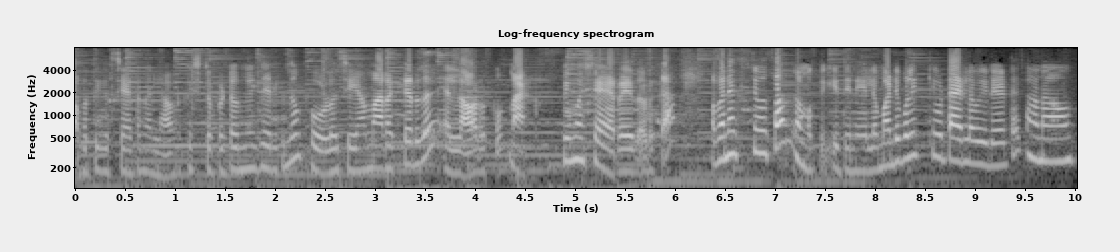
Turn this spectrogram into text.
അപ്പോൾ തീർച്ചയായിട്ടും എല്ലാവർക്കും ഇഷ്ടപ്പെട്ടെന്ന് വിചാരിക്കുന്നു. ഫോളോ ചെയ്യാൻ മറക്കരുത്. എല്ലാവർക്കും മാക്സിമം ഷെയർ ചെയ്ത് കൊടുക്കുക. അപ്പോൾ നെക്സ്റ്റ് ദിവസം നമുക്ക് ഇതിനേലും അടിപൊളി ക്യൂട്ടായിട്ടുള്ള വീഡിയോ ആയിട്ട് കാണാം.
